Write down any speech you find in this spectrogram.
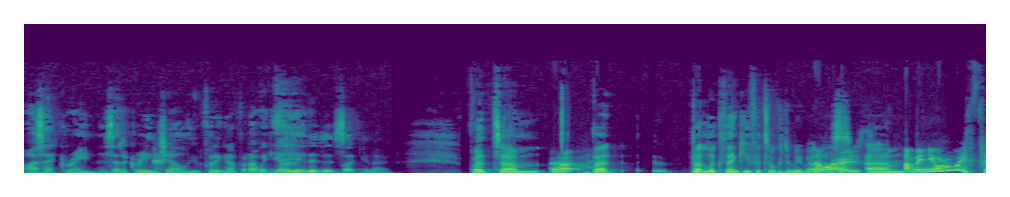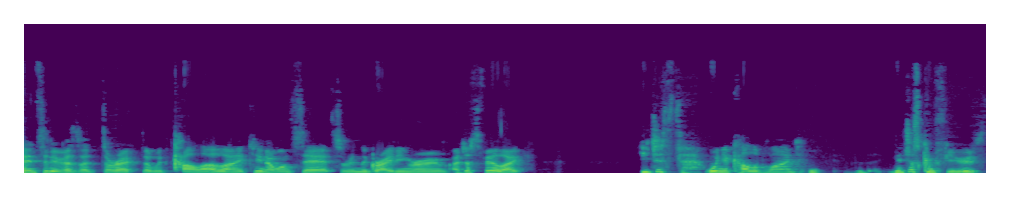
"Oh, is that green? Is that a green gel you're putting up?" And I went, "Yeah, yeah, it is." It's like you know, but um, Uh, but but look, thank you for talking to me about this. No this. worries. Um, I mean, you're always tentative as a director with color, like, you know, on sets or in the grading room. I just feel like you just, when you're colorblind, you're just confused.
